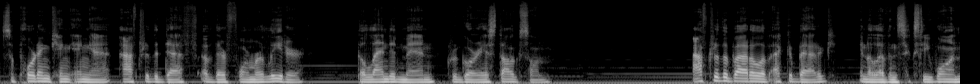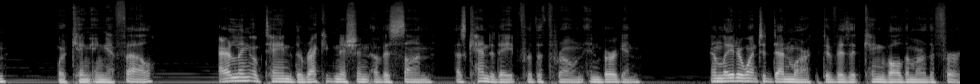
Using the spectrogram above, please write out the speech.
supporting King Inge after the death of their former leader, the landed man Gregorius Dagson. After the Battle of Ekeberg in 1161, where King Inge fell, Erling obtained the recognition of his son as candidate for the throne in Bergen, and later went to Denmark to visit King Valdemar I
